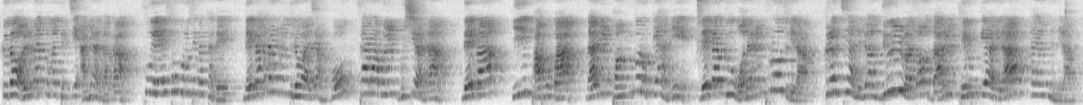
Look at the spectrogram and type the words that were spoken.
그가 얼마 동안 듣지 아니하다가 후에 속으로 생각하되 내가 하나님을 두려워하지 않고 사람을 무시하나 내가 이 과부가 나를 번거롭게 하니 내가 그 원한을 풀어주리라. 그렇지 않으면 늘 와서 나를 괴롭게 하리라 하였느니라.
